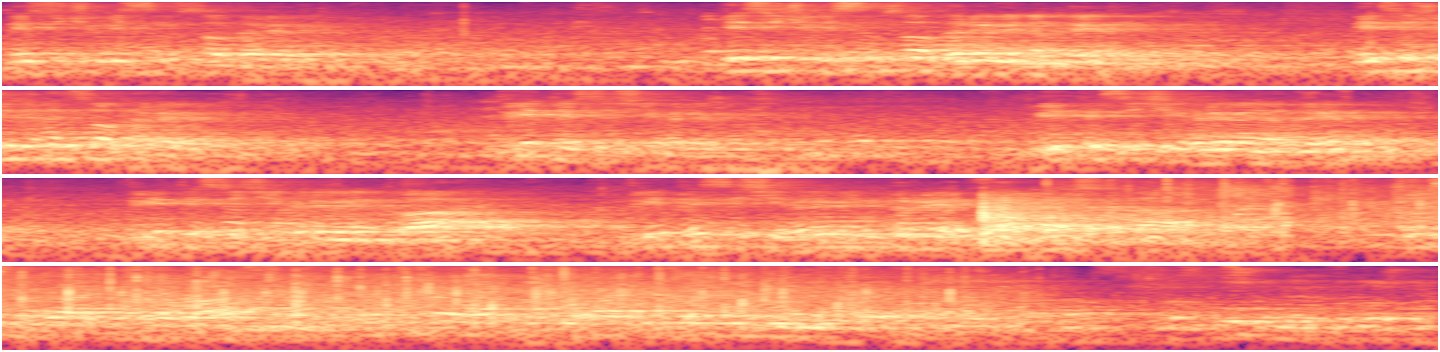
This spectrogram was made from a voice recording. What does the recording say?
1800 гривень. 1800 гривень один, 1900 гривень, 2000 гривень, 2000 гривень один, 2000 гривень два, 2000 гривень три. Це перше, так. Дуже раді за вас. Дуже раді за Володимира. Заслужений художник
